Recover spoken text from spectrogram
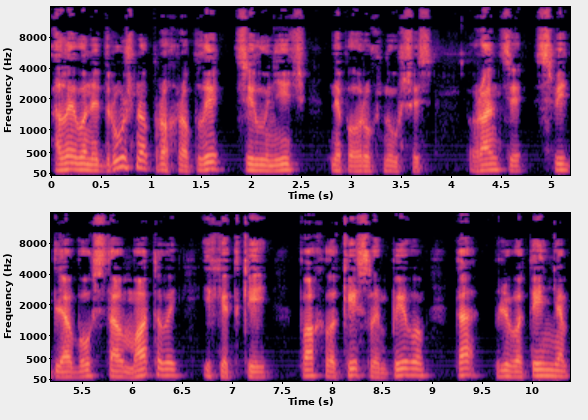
але вони дружно прохропли цілу ніч, не погрухнувшись. Вранці світ для обох став матовий і хиткий, пахло кислим пивом та плювотинням.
